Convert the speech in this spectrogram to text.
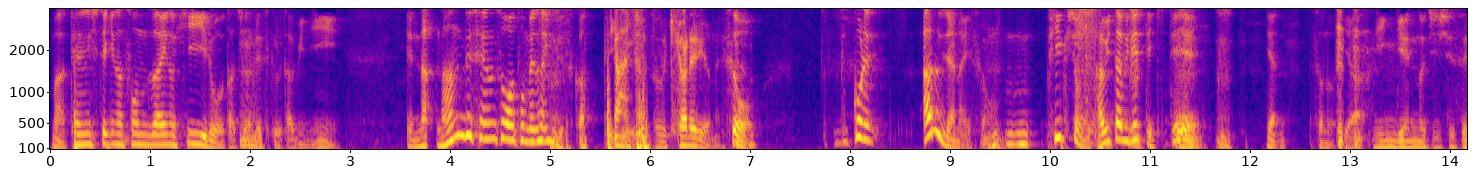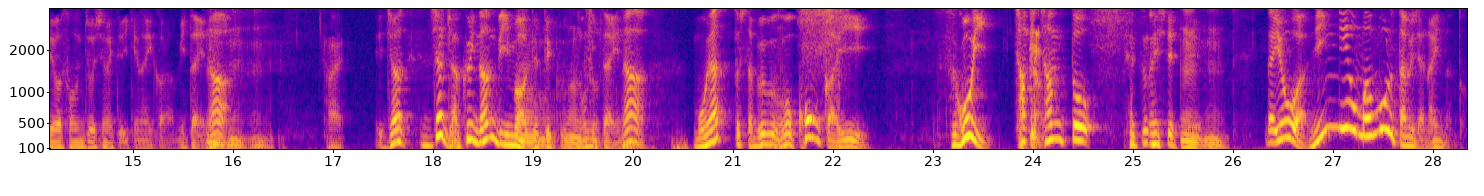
まあ、天使的な存在のヒーローたちが出てくるたびに、えななんで戦争は止めないんですかっていう。あそうそう聞かれるよね。そう。でこれあるじゃないですか、うん。フィクションでたびたび出てきて、うんいやそのいや人間の自主性は尊重しないといけないからみたいな、うんうんはい。えじゃじゃあ逆になんで今は出てくるの、みたいなもやっとした部分を今回すごいちゃんちゃんと説明してて、だ要は人間を守るためじゃないんだと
